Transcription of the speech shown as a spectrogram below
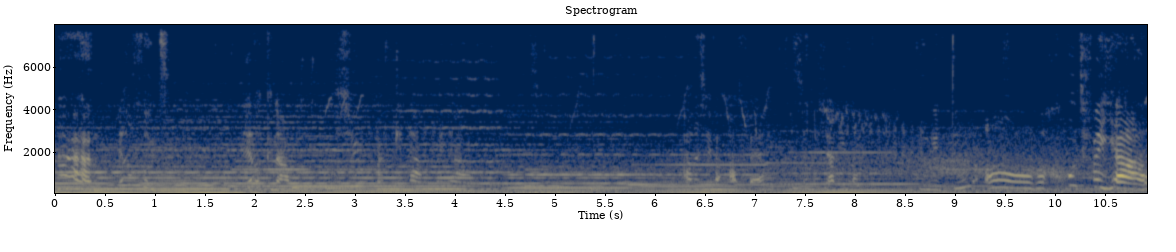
gedaan. Heel goed. Heel knap. Super knap van jou. Alles even af, hè. Zodat Jarima dingen doen. Oh, wat goed van jou.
